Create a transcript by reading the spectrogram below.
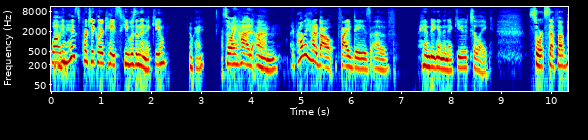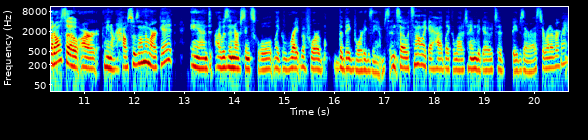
Well, in his particular case, he was in the NICU. okay. So I had, um, I probably had about five days of him being in the NICU to like sort stuff up, but also our, I mean, our house was on the market and I was in nursing school like right before the big board exams. And so it's not like I had like a lot of time to go to Babies R Us or whatever. Right.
